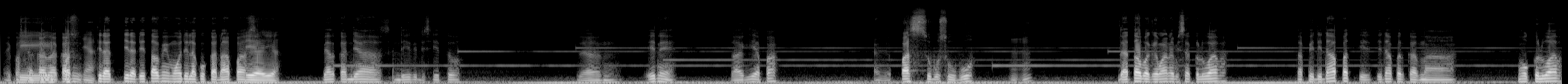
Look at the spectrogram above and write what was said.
di kosnya Di kan kosnya. tidak tidak ditahu mau dilakukan apa Iya iya. biarkan dia sendiri di situ dan ini lagi apa eh, pas subuh subuh Mm-mm. nggak tahu bagaimana bisa keluar tapi didapat didapat karena mau keluar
